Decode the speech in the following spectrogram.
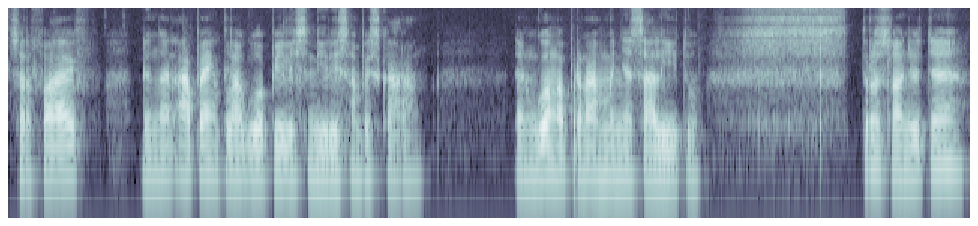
Survive dengan apa yang telah gue pilih sendiri sampai sekarang. Dan gue nggak pernah menyesali itu. Terus selanjutnya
